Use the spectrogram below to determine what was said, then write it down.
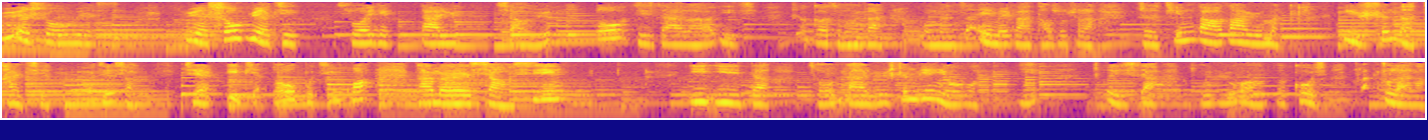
越收越，越收越紧。所以，大鱼、小鱼都挤在了一起，这可怎么办？我们再也没法逃出去了。只听到大鱼们一声的叹气，而且小却一点都不惊慌。他们小心翼翼地从大鱼身边游过。咦，这一下从渔网的空隙钻出来了，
